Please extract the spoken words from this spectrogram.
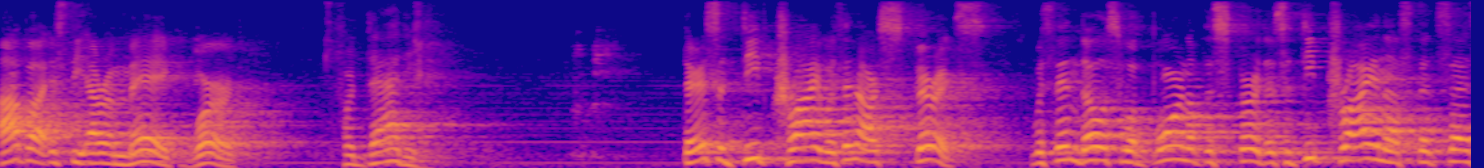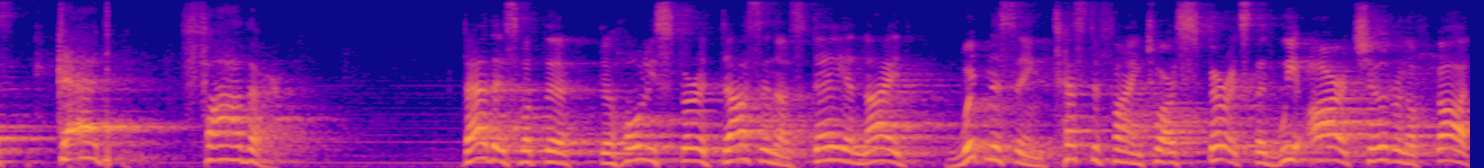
ABBA is the Aramaic word for daddy. There is a deep cry within our spirits, within those who are born of the Spirit. There's a deep cry in us that says, Daddy, Father. That is what the, the Holy Spirit does in us day and night, witnessing, testifying to our spirits that we are children of God.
